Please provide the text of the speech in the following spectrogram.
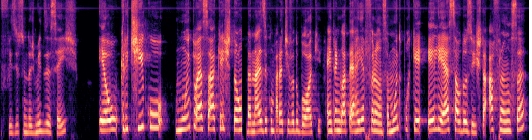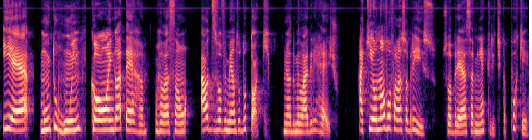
fiz isso em 2016. Eu critico muito essa questão da análise comparativa do Bloch entre a Inglaterra e a França, muito porque ele é saudosista à França e é muito ruim com a Inglaterra com relação ao desenvolvimento do toque, né, do milagre régio. Aqui eu não vou falar sobre isso sobre essa minha crítica. Por quê?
